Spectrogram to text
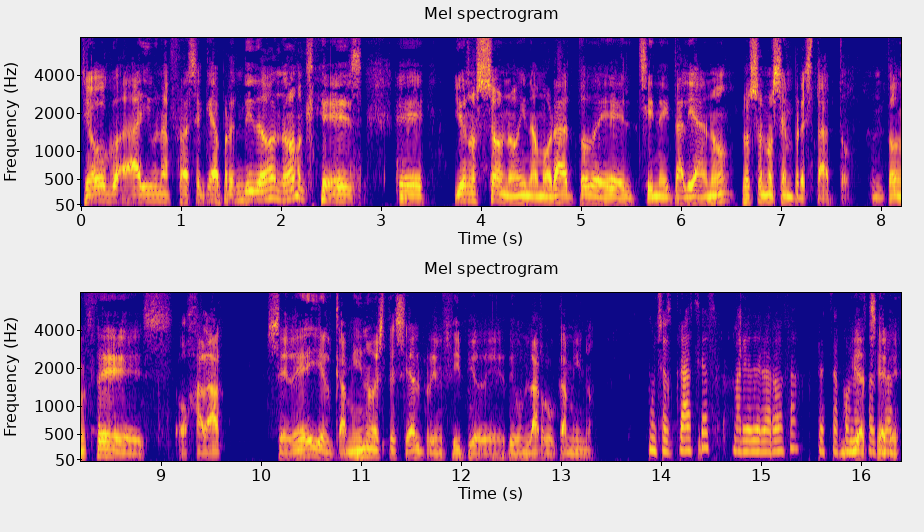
Yo hay una frase que he aprendido, ¿no? Que es eh, yo no sono innamorato del cine italiano, lo sono sempre stato. Entonces, ojalá se dé y el camino este sea el principio de un largo camino. Muchas gracias, Mario de la Rosa, nosotros.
